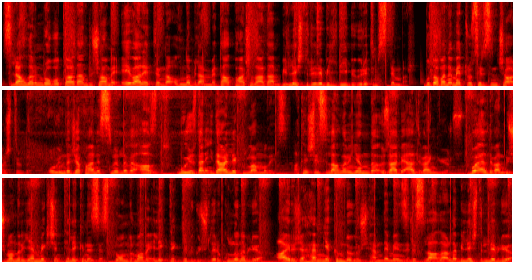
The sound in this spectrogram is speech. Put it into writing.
Silahların robotlardan düşen ve ev aletlerinden alınabilen metal parçalardan birleştirilebildiği bir üretim sistemi var. Bu da bana Metro serisini çağrıştırdı. Oyunda cephane sınırlı ve azdır. Bu yüzden idareli kullanmalıyız. Ateşli silahların yanında özel bir eldiven giyiyoruz. Bu eldiven düşmanları yenmek için telekinesis, dondurma ve elektrik gibi güçleri kullanabiliyor. Ayrıca hem yakın dövüş hem de menzilli silahlarla birleştirilebiliyor.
